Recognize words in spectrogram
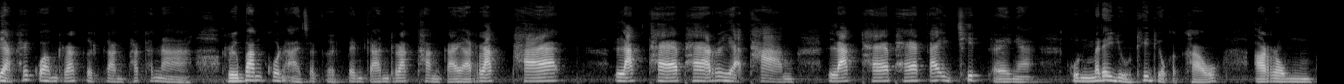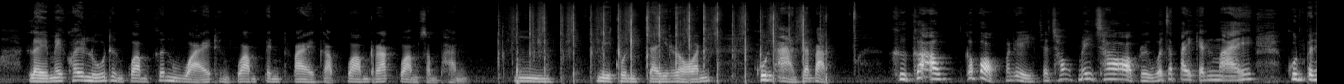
อยากให้ความรักเกิดการพัฒนา หรือบางคนอาจจะเกิดเป็นการรักทางกายรักแพ้รักแท้แพ้ระยะทาง รักแท้แพ้ใกล้ชิดอะไรเงี้ยคุณไม่ได้อยู่ที่เดียวกับเขา อารมณ์ เลยไม่ค่อยรู้ถึงความเคลื่อนไหวถึงความเป็นไปกับความรักความสัมพันธ์ อืม มีคนใจร้อน คุณอาจจะแบบ คือก็เอาก็บอกมาดิจะชอบไม่ชอบหรือว่าจะไปกันไหมคุณเป็น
